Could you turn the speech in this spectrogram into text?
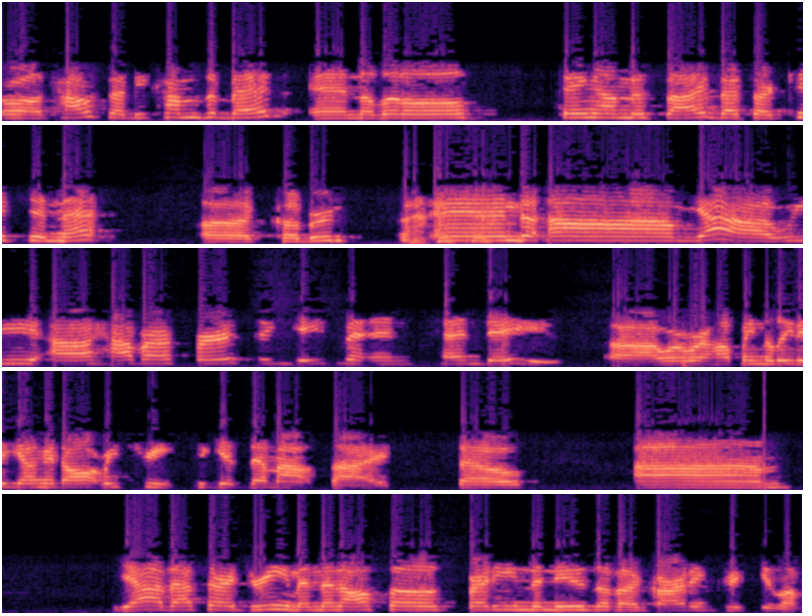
or a couch that becomes a bed, and a little thing on the side that's our kitchenette uh, cupboard. and um, yeah, we uh, have our first engagement in ten days, uh, where we're helping to lead a young adult retreat to get them outside. So, um, yeah, that's our dream, and then also spreading the news of a garden curriculum.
